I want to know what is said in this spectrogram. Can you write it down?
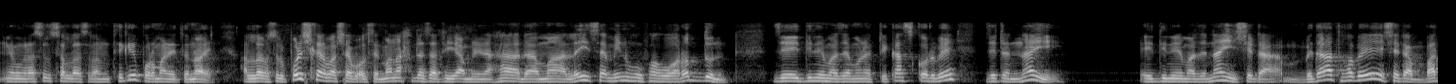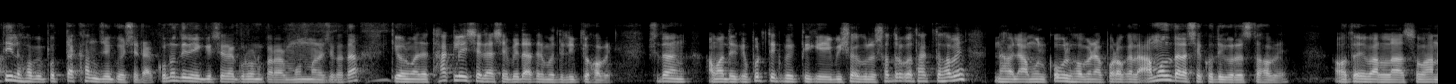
এবং রাসুল সাল্লাহ সাল্লাম থেকে প্রমাণিত নয়। আল্লাহ রসুল পরিষ্কার ভাষায় বলছেন, মানা হাদাসাফি আমরিনা, হাদা মা লাইসা মিনহু ফাহুয়া রদ্দুন। যে এই দিনের মাঝে এমন একটি কাজ করবে যেটা নাই এই দিনের মাঝে নাই, সেটা বেদাত হবে, সেটা বাতিল হবে, প্রত্যাখ্যানযোগ্য সেটা। কোনোদিনই সেটা গ্রহণ করার মন মানসিকতা কেউর মাঝে থাকলেই সেটা সে বেদাতের মধ্যে লিপ্ত হবে। সুতরাং আমাদেরকে প্রত্যেক ব্যক্তিকে এই বিষয়গুলো সতর্ক থাকতে হবে না হলে আমল কবুল হবে না, পরকালে আমল দ্বারা সে ক্ষতিগ্রস্ত হবে। অতএব আল্লাহ সোহান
